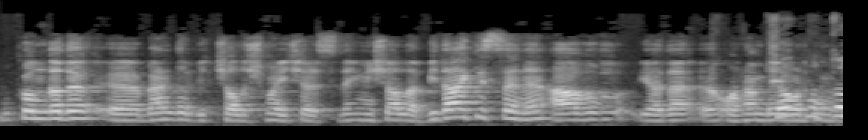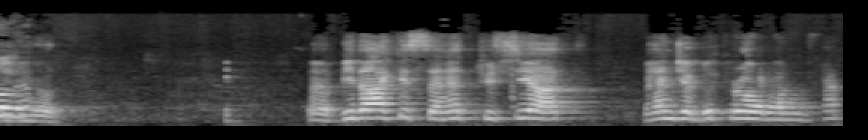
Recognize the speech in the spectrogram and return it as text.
Bu konuda da e, ben de bir çalışma içerisindeyim inşallah. Bir dahaki sene Ahu ya da e, Orhan Bey mutlu olurum. bilmiyorum. E, Bir dahaki sene TÜSİAD bence bu programda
